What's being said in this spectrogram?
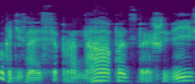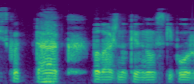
Поки дізнаєшся про напад, збереш військо, так, поважно кивнув Скіпур.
